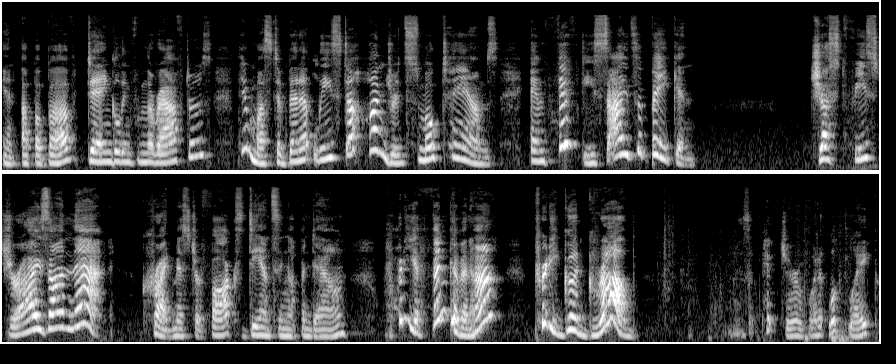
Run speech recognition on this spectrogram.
And up above, dangling from the rafters, there must have been at least a hundred smoked hams and fifty sides of bacon. Just feast your eyes on that, cried Mr. Fox, dancing up and down. What do you think of it, huh? Pretty good grub. There's a picture of what it looked like.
